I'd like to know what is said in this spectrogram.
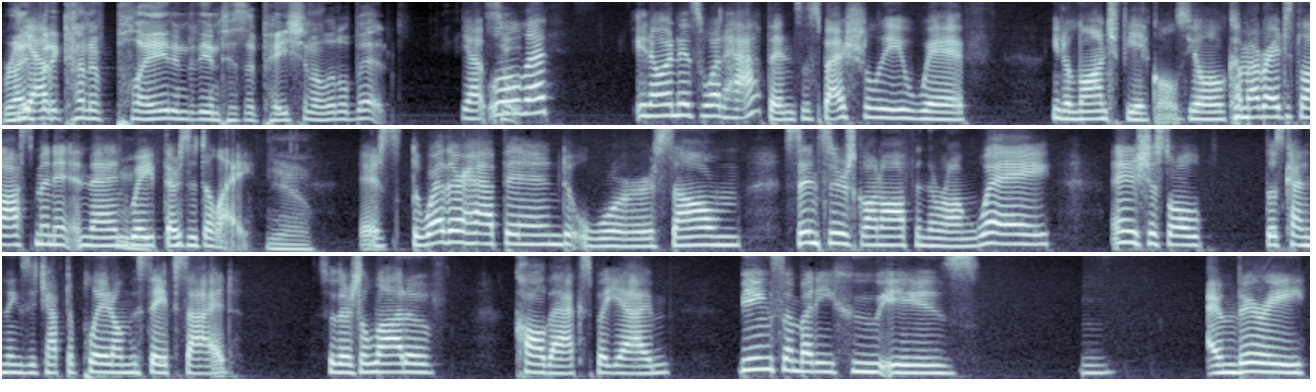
right? Yep. But it kind of played into the anticipation a little bit. Yeah, So- well, that's you know, and it's what happens, especially with you know launch vehicles. You'll come out right at the last minute, and then Hmm. wait, there's a delay. Yeah, There's the weather happened, or some sensors gone off in the wrong way, and it's just all those kind of things that you have to play it on the safe side. So there's a lot of callbacks, but yeah, I'm being somebody who is I'm very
